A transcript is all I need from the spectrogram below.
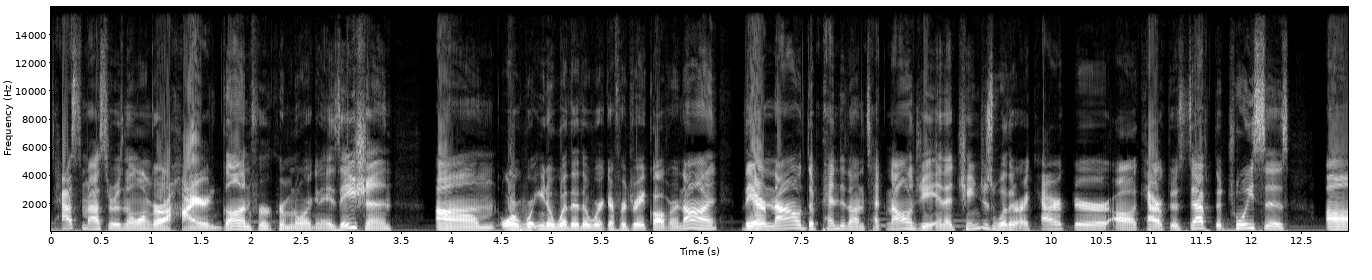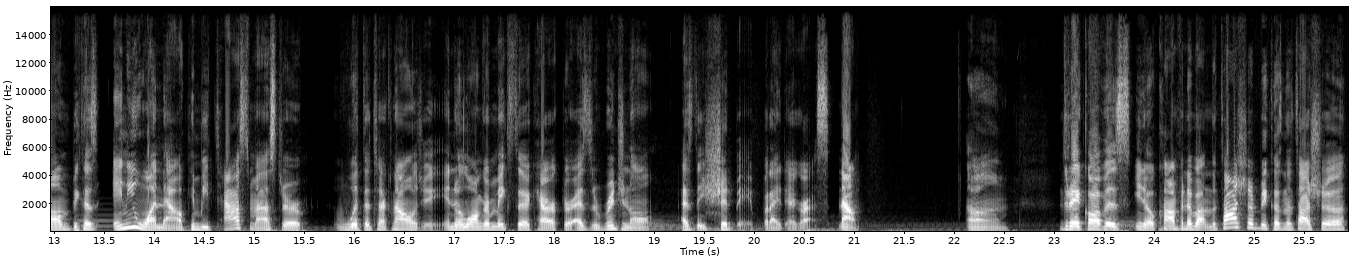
Taskmaster is no longer a hired gun for a criminal organization um, or you know whether they're working for Dreykov or not, they are now dependent on technology, and it changes whether a character uh, character's depth, the choices, um, because anyone now can be Taskmaster with the technology. It no longer makes the character as original as they should be. But I digress. Now, um, is you know confident about Natasha because Natasha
